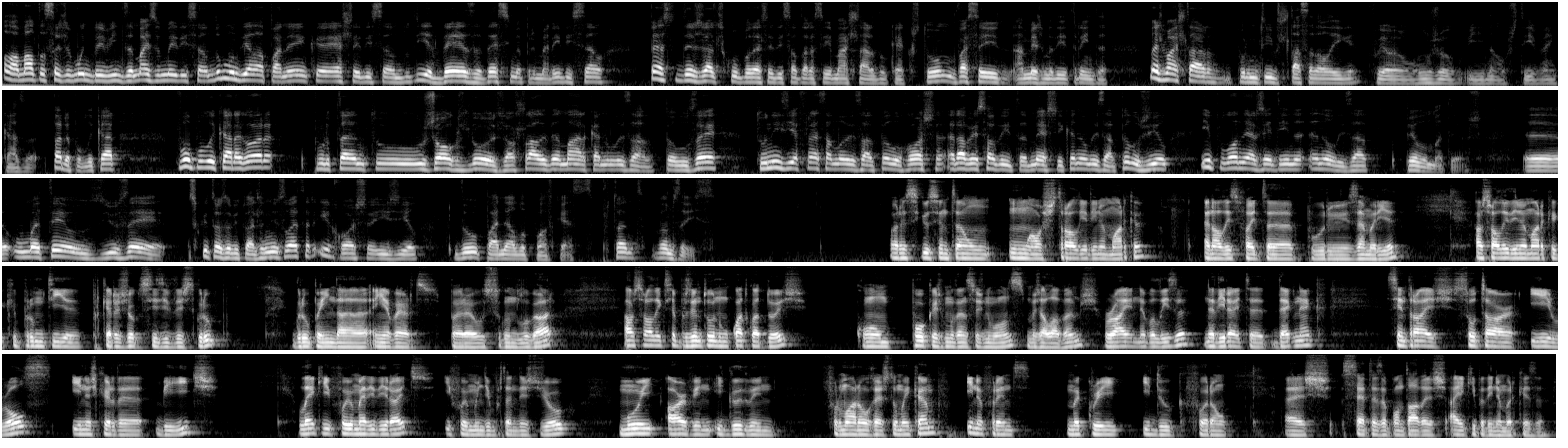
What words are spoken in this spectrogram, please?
Olá malta, sejam muito bem-vindos a mais uma edição do Mundial Apanenca, esta edição do dia 10, a 11 edição. Peço desde já desculpa desta edição estar a sair mais tarde do que é costume, vai sair à mesma dia 30, mas mais tarde, por motivos de taça da Liga, foi um jogo e não estive em casa para publicar. Vou publicar agora, portanto, os jogos de hoje, Austrália e Dinamarca analisado pelo Zé, Tunísia e França analisado pelo Rocha, Arábia Saudita, México analisado pelo Gil e Polónia e Argentina analisado pelo Mateus. Uh, o Mateus e o Zé, escritores habituais da newsletter, e Rocha e Gil do painel do podcast. Portanto, vamos a isso. Ora, seguiu-se então um Austrália-Dinamarca, análise feita por Zé Maria. Austrália-Dinamarca que prometia, porque era jogo decisivo deste grupo, grupo ainda em aberto para o segundo lugar. A Austrália que se apresentou num 4-4-2, com poucas mudanças no 11, mas já lá vamos. Ryan na baliza, na direita Degnek, centrais Sotar e Rolls, e na esquerda Beach. Lecky foi o médio direito e foi muito importante neste jogo. Mui, Arvin e Goodwin formaram o resto do meio campo e na frente McCree e Duke foram as setas apontadas à equipa dinamarquesa.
